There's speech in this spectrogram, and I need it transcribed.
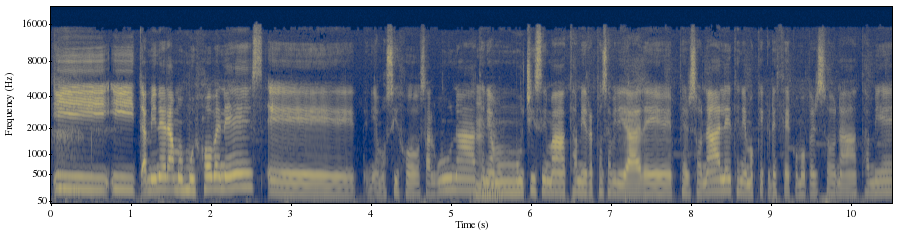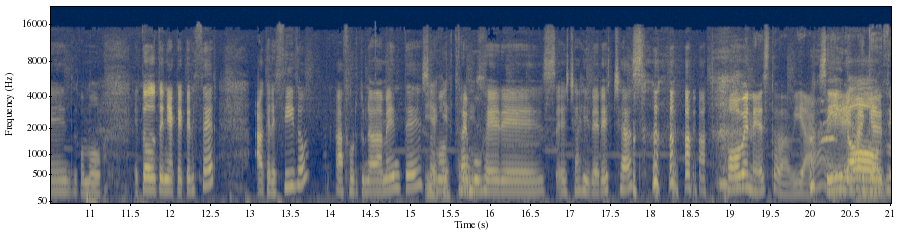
Y, y también éramos muy jóvenes, eh, teníamos hijos algunas, teníamos muchísimas también responsabilidades personales, teníamos que crecer como personas también, como eh, todo tenía que crecer. Ha crecido, afortunadamente, somos tres mujeres hechas y derechas. Jóvenes todavía. Sí, ¿eh? no, Hay que decirlo.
